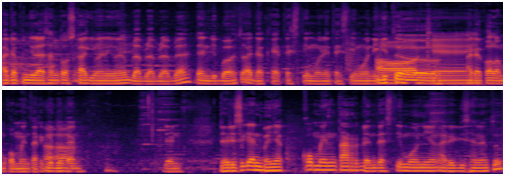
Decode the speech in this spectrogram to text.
Ada penjelasan Tosca gimana gimana bla bla bla bla. Dan di bawah tuh ada kayak testimoni testimoni Oh, gitu. Oke. ada kolom komentar gitu kan. Dan dari sekian banyak komentar dan testimoni yang ada di sana tuh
